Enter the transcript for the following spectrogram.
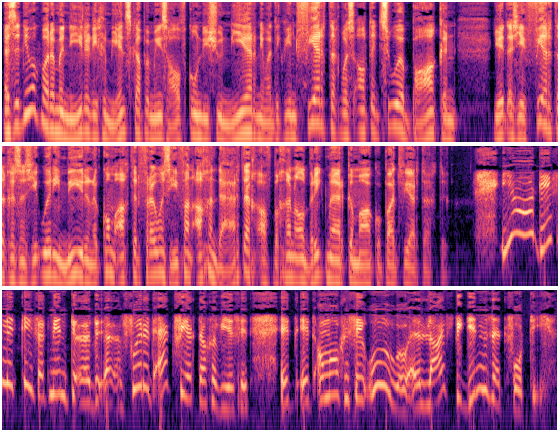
Is dit nie ook maar 'n manier dat die gemeenskappe mense half kondisioneer nie want ek weet 40 was altyd so 'n baken. Jy weet as jy 40 is as jy oor die muur en ek kom agter vrouens hier van 38 af begin al briekmerke maak op pad 40 toe. Ja, definitief. Ek meen d- uh, voordat ek 40 gewees het, het het almal gesê, "Ooh, life begins at 40."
